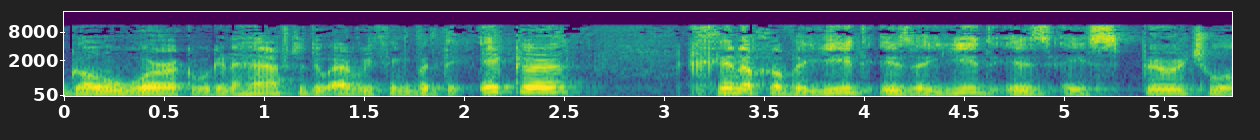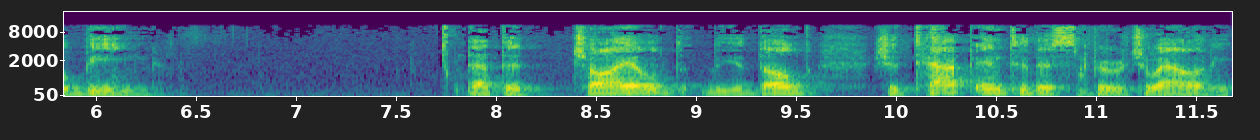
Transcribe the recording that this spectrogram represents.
go work, we're going to have to do everything. But the ikr chinuch of a yid is a yid is a spiritual being. That the child, the adult, should tap into their spirituality.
